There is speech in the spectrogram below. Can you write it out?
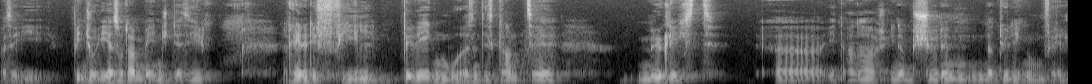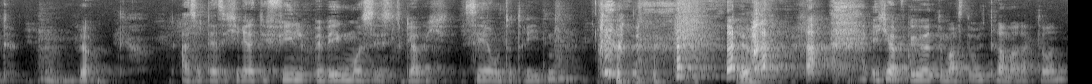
Also ich bin schon eher so der Mensch, der sich relativ viel bewegen muss und das Ganze möglichst äh, in, einer, in einem schönen, natürlichen Umfeld. Mhm. Ja. Also der sich relativ viel bewegen muss, ist, glaube ich, sehr untertrieben. ja. Ich habe gehört, du machst Ultramarathon.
